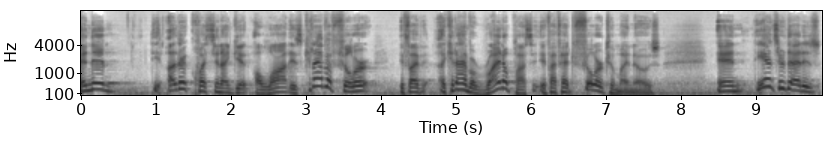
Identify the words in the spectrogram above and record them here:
And then the other question I get a lot is, can I have a filler if I've, uh, can I have a rhinoplasty if I've had filler to my nose? And the answer to that is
